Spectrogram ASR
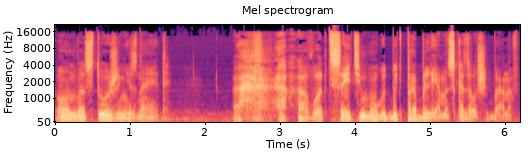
Он вас тоже не знает. «А, вот с этим могут быть проблемы», — сказал Шибанов.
